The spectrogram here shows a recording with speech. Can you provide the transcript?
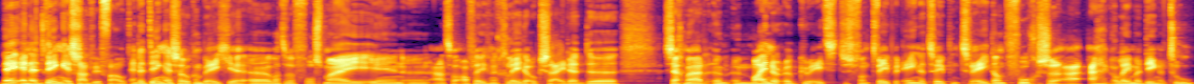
nee, en het ding is, gaat weer fout. En het ding is ook een beetje, eh, wat we volgens mij in een aantal afleveringen geleden ook zeiden, de, zeg maar een, een minor upgrade, dus van 2.1 naar 2.2, dan voegen ze eigenlijk alleen maar dingen toe.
